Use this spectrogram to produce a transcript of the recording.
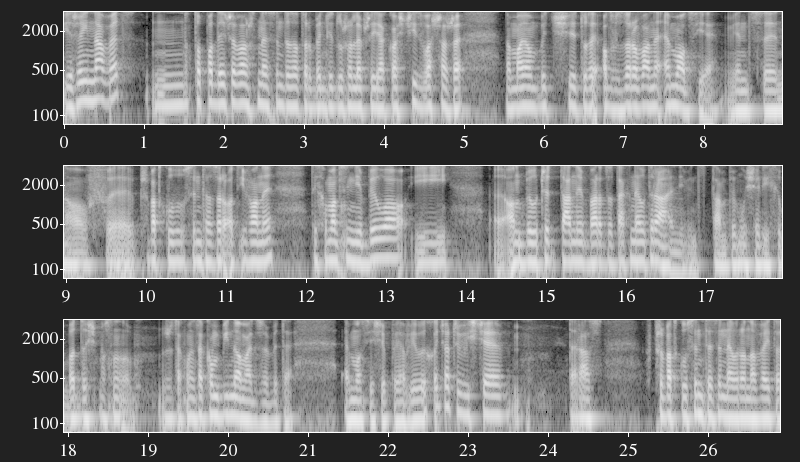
jeżeli nawet, no to podejrzewam, że ten syntezator będzie dużo lepszej jakości, zwłaszcza, że no mają być tutaj odwzorowane emocje, więc no w przypadku syntezatora od Iwony tych emocji nie było i on był czytany bardzo tak neutralnie, więc tam by musieli chyba dość mocno, że tak powiem, zakombinować, żeby te emocje się pojawiły, choć oczywiście teraz w przypadku syntezy neuronowej to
